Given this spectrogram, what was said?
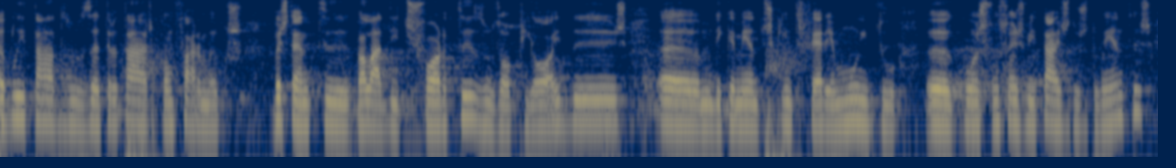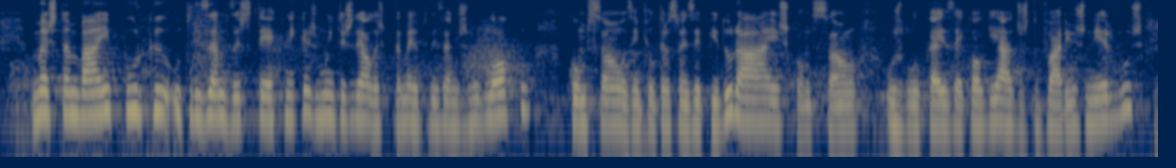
habilitados a tratar com fármacos bastante baladitos fortes, os opioides, medicamentos que interferem muito uh, com as funções vitais dos doentes, mas também porque utilizamos as técnicas, muitas delas que também utilizamos no bloco, como são as infiltrações epidurais, como são os bloqueios ecoguiados de vários nervos Sim.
